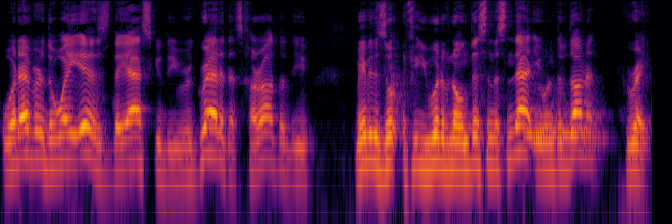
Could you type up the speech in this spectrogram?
whatever the way is. They ask you, do you regret it? That's charata. Do you maybe there's, if you would have known this and this and that, you wouldn't have done it. Great.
